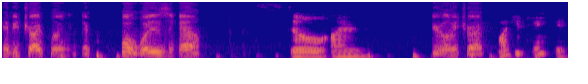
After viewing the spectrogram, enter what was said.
Have you tried putting it there? Whoa, what is it now? Still iron. Here, let me try. Why'd you take it?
